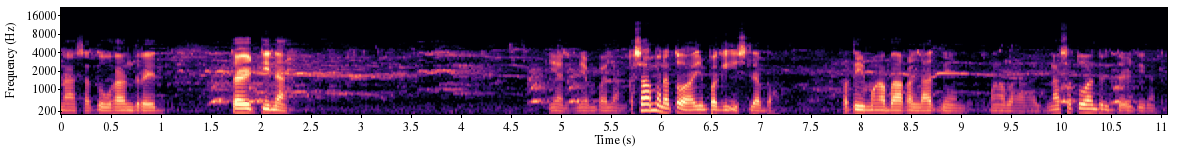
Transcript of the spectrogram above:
nasa 230 na. Yan, yan pa lang. Kasama na to ha, yung pag-iislab ha. Pati yung mga bakal lahat na yan, mga bakal. Nasa 230 na to.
